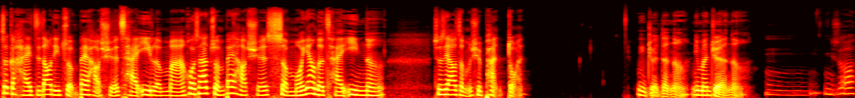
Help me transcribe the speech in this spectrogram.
这个孩子到底准备好学才艺了吗？或是他准备好学什么样的才艺呢？就是要怎么去判断？你觉得呢？你们觉得呢？嗯，你说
